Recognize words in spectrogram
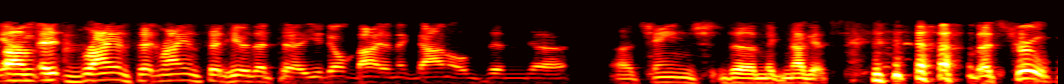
Yeah. Um, it, Ryan said Ryan said here that uh, you don't buy a McDonald's and uh, uh, change the McNuggets. That's true.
